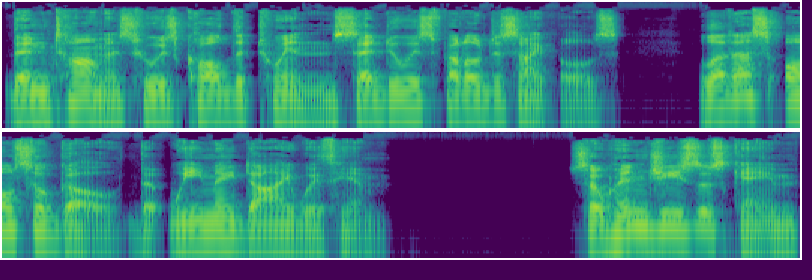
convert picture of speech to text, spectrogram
Then Thomas, who is called the twin, said to his fellow disciples, Let us also go, that we may die with him. So when Jesus came,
